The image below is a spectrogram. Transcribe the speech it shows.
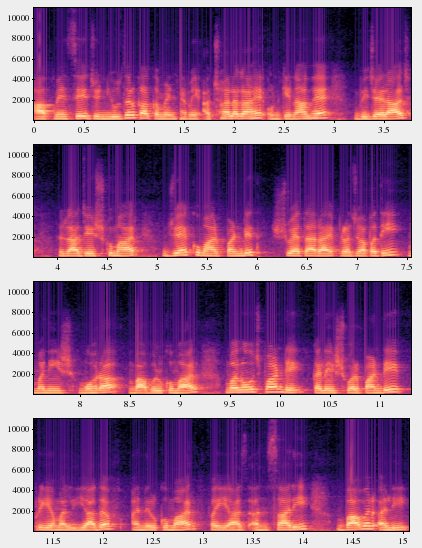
आप में से जिन यूज़र का कमेंट हमें अच्छा लगा है, उनके नाम है विजय राज राजेश कुमार, जय कुमार पंडित, श्वेता राय प्रजापति, मनीष मोहरा, बाबुल कुमार, मनोज पांडे, कलेश्वर पांडे, प्रियमल यादव, अनिल कुमार, फैयाज अंसारी, बाबर अली,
